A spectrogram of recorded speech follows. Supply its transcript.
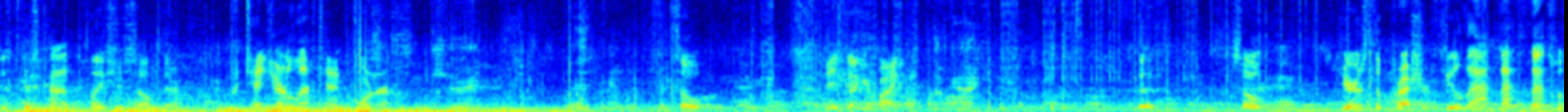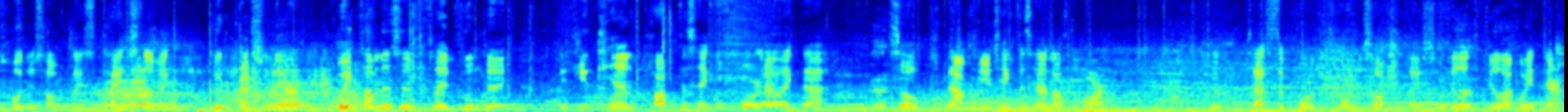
Just, just kind of place yourself there. Pretend you're in a left-hand corner. Okay. And so, they've got your bike. Okay. Good. So, here's the pressure. Feel that? That's, that's what's holding yourself in place. Tight stomach, good pressure there. Weight on this inside foot peg. If you can, pop this ankle forward. I like that. Okay. So, now, can you take this hand off the bar? Good. That's the core that's holding yourself in place. Feel it? Feel that weight there?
